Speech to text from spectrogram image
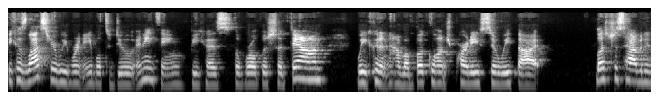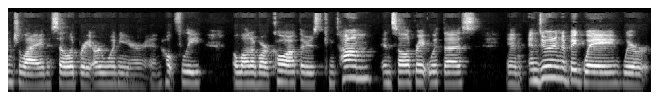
because last year we weren't able to do anything because the world was shut down. we couldn't have a book launch party. So we thought, let's just have it in July to celebrate our one year. And hopefully, a lot of our co authors can come and celebrate with us and, and do it in a big way where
